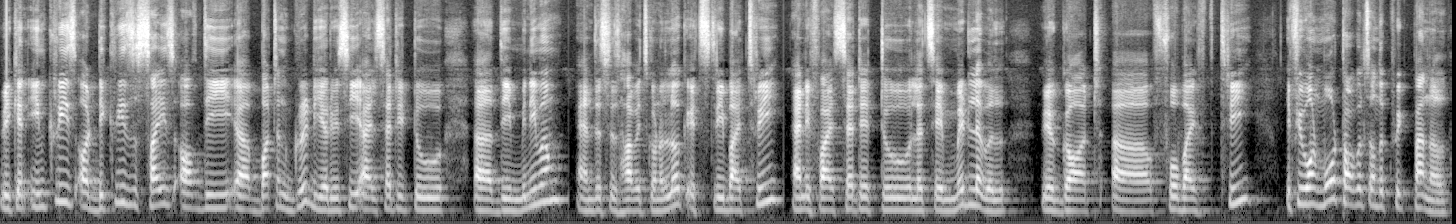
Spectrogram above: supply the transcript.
We can increase or decrease the size of the uh, button grid here. You see, I'll set it to uh, the minimum and this is how it's going to look. It's 3 by 3 and if I set it to let's say mid-level, we've got uh, 4 by 3 if you want more toggles on the quick panel,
